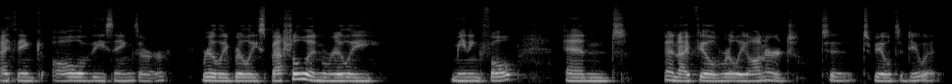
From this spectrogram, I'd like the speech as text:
i think all of these things are really really special and really meaningful and and i feel really honored to to be able to do it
